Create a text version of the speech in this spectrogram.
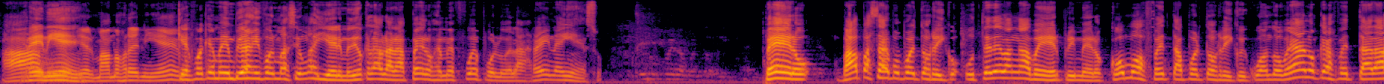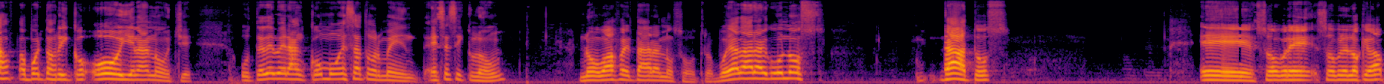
Ah, Renier. Mi, hermano Renier. Que fue que me envió esa información ayer y me dijo que le hablara, pero se me fue por lo de la reina y eso. Pero va a pasar por Puerto Rico. Ustedes van a ver primero cómo afecta a Puerto Rico y cuando vean lo que afectará a Puerto Rico hoy en la noche, ustedes verán cómo esa tormenta, ese ciclón, nos va a afectar a nosotros. Voy a dar algunos datos eh, sobre, sobre, lo que va,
